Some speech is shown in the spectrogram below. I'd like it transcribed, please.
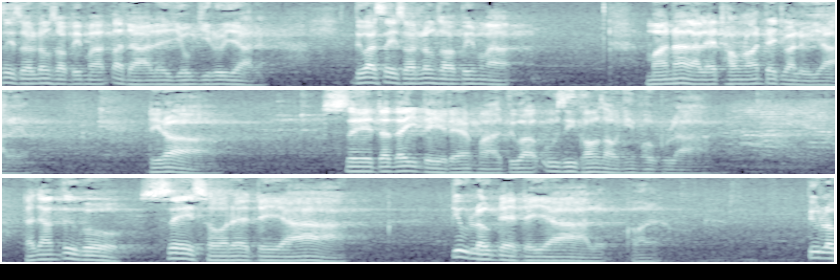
စိတ်စောလှုပ်စောပေးမှတတ္တာလည်းယုံကြည်လို့ရတယ်သူကစိတ်စောလှုပ်စောပေးမှမာနကလည်းထောင်လွှားတက်ကြွလို့ရတယ်ဒီတော့ စေတသိက်တွေထဲမှာ तू ကဥစည်းခေါင်းဆောင်ကြီးမဟုတ်ဘူးလားဒါကြောင့်သူ့ကိုစိတ်စော်တဲ့တရားပြုတ်လုတဲ့တရားလို့ခေါ်တယ်ပြုတ်လု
